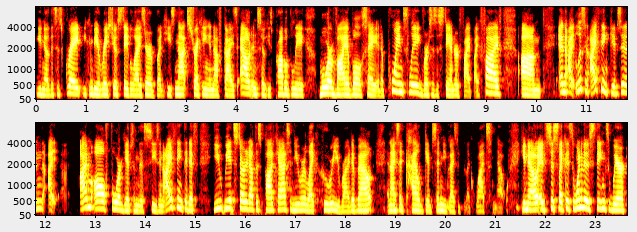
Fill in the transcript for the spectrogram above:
you know, this is great. You can be a ratio stabilizer, but he's not striking enough guys out. And so he's probably more viable, say, in a points league versus a standard five by five. Um, and I listen, I think Gibson, I, I'm all for Gibson this season. I think that if you we had started out this podcast and you were like, "Who are you right about?" and I said Kyle Gibson, you guys would be like, "What? No." You know, it's just like it's one of those things where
